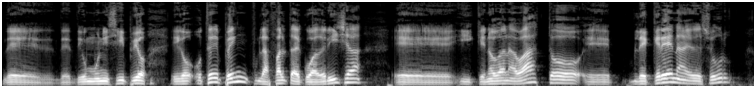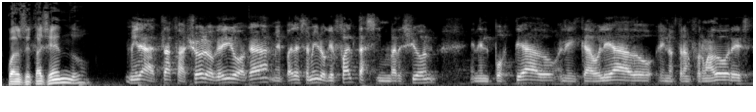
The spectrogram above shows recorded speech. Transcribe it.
de, un municipio. Digo, ¿ustedes ven la falta de cuadrilla eh, y que no dan abasto? ¿Le creen a sur cuando se está yendo? Mira, Tafa, yo lo que digo acá, me parece a mí lo que falta es inversión en el posteado, en el cableado, en los transformadores.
